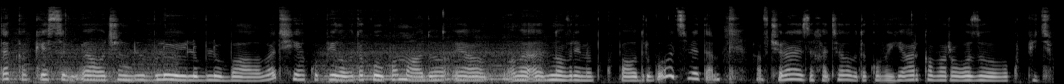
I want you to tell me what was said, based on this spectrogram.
так как я себя очень люблю и люблю баловать, я купила вот такую помаду. Я одно время покупала другого цвета, а вчера я захотела вот такого яркого розового купить.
